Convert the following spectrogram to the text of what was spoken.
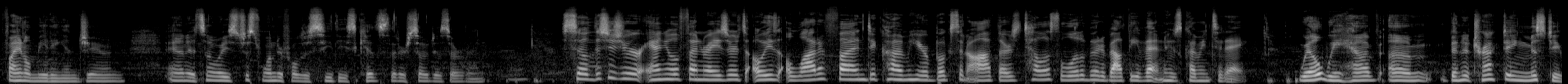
final meeting in June. And it's always just wonderful to see these kids that are so deserving. So this is your annual fundraiser. It's always a lot of fun to come here, books and authors. Tell us a little bit about the event and who's coming today. Well, we have um, been attracting mystery,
